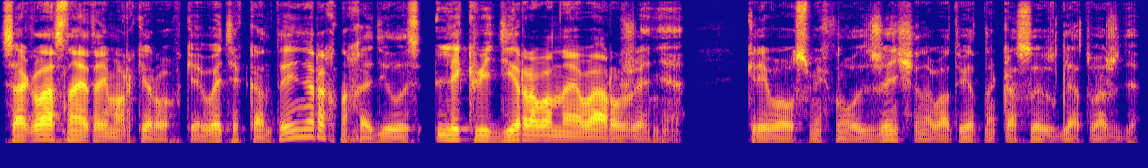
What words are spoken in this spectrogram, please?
Согласно этой маркировке, в этих контейнерах находилось ликвидированное вооружение. Криво усмехнулась женщина в ответ на косой взгляд вождя.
